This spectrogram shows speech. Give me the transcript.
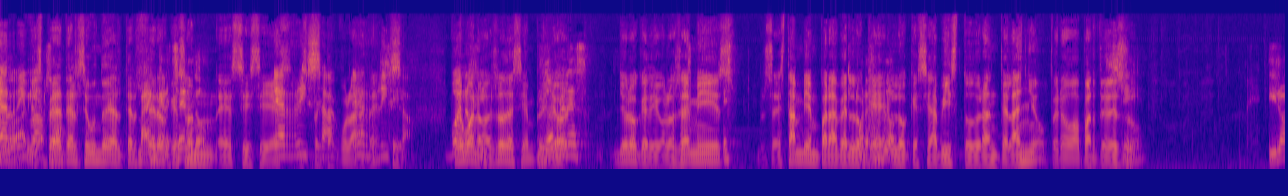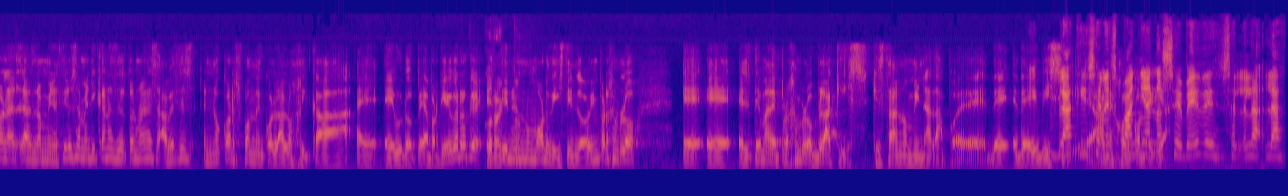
arriba. espérate al segundo y al tercero, que son. eh, sí, sí, es, Es risa, espectacular. es ¿eh? risa. Sí. Pero bueno, sí. es lo de siempre. De Yo, lo que digo, los Emmys Es- están bien para ver lo que, ejemplo- lo que se ha visto durante el año, pero aparte de Sí. eso. Y las nominaciones americanas, de todas maneras, a veces no corresponden con la lógica eh, europea, porque yo creo que Correcto. tienen un humor distinto. A mí, por ejemplo, eh, eh, el tema de, por ejemplo, Blackies, que está nominada pues, de, de ABC. Blackies a en mejor España no se ve, de- la, la- la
